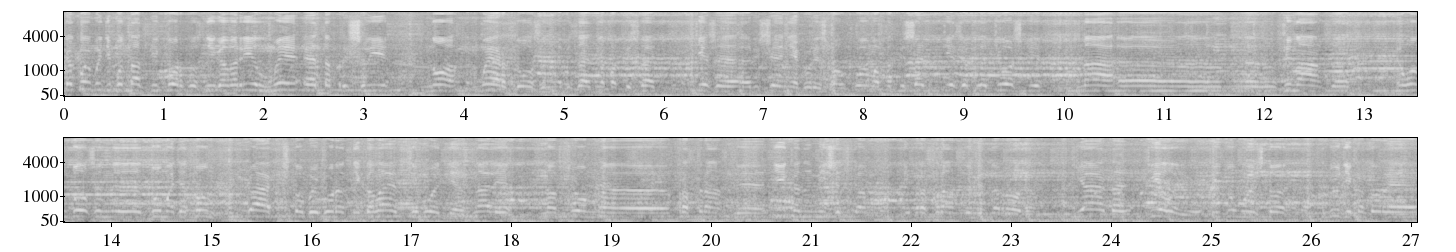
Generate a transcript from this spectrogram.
Какой бы депутатский корпус ни говорил, мы это пришли, но мэр должен обязательно подписать те же решения горисполкома, подписать те же платежки на э, э, финансы. Он должен э, думать о том, как, чтобы город Николаев сегодня знали на всем э, пространстве и экономическом, и пространстве международном. Я это делаю и думаю, что люди, которые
